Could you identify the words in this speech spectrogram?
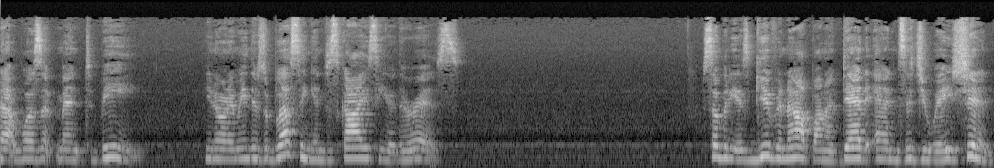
that wasn't meant to be. You know what I mean? There's a blessing in disguise here. There is. Somebody has given up on a dead end situation.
